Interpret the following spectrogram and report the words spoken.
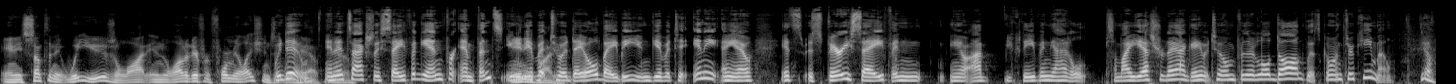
and it's something that we use a lot in a lot of different formulations. We do, have, and you it's know. actually safe again for infants. You can give it to a day old baby. You can give it to any. You know, it's it's very safe, and you know, I you can even I had a, somebody yesterday. I gave it to them for their little dog that's going through chemo. yeah,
